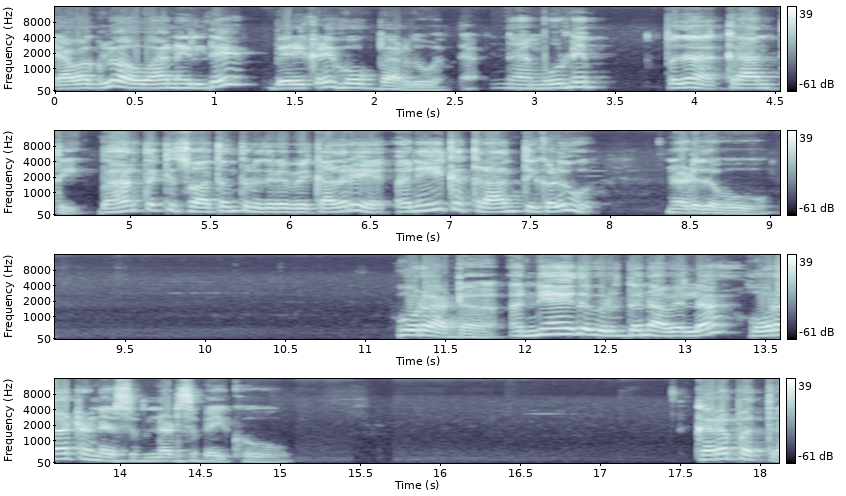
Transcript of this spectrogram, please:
ಯಾವಾಗಲೂ ಆಹ್ವಾನ ಇಲ್ಲದೆ ಬೇರೆ ಕಡೆ ಹೋಗಬಾರ್ದು ಅಂತ. ಇನ್ನು ಮೂರನೇ ಪದ ಕ್ರಾಂತಿ. ಭಾರತಕ್ಕೆ ಸ್ವಾತಂತ್ರ್ಯ ದೊರೆಯಬೇಕಾದರೆ ಅನೇಕ ಕ್ರಾಂತಿಗಳು ನಡೆದವು. ಹೋರಾಟ. ಅನ್ಯಾಯದ ವಿರುದ್ಧ ನಾವೆಲ್ಲ ಹೋರಾಟ ನಡೆಸ, ನಡೆಸಬೇಕು. ಕರಪತ್ರ.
